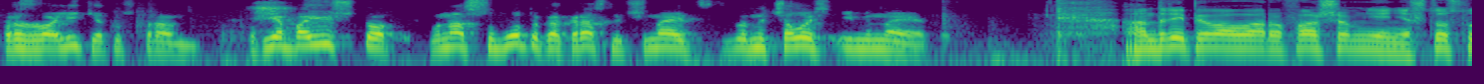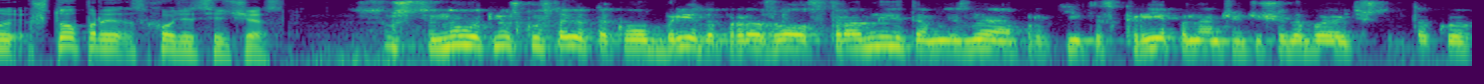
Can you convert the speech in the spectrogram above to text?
развалить эту страну. Вот я боюсь, что у нас в субботу как раз начинает, началось именно это. Андрей Пивоваров, ваше мнение, что, что происходит сейчас? Слушайте, ну вот немножко устает такого бреда про развал страны, там, не знаю, про какие-то скрепы, нам что-нибудь еще добавить, что-то такое.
